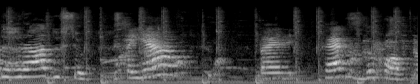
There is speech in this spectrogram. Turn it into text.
градусів. Стаємо кекс з духовки.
